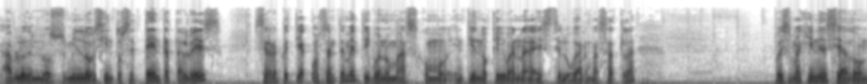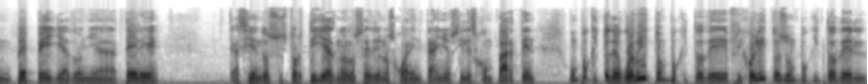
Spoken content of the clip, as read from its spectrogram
hablo de los 1970 tal vez, se repetía constantemente y bueno, más como entiendo que iban a este lugar Mazatla, pues imagínense a don Pepe y a doña Tere haciendo sus tortillas, no lo sé, de unos 40 años y les comparten un poquito de huevito, un poquito de frijolitos, un poquito del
